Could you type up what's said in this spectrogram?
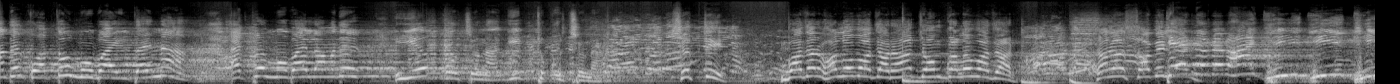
তোমাদের কত মোবাইল তাই না? একটা মোবাইল আমাদের ইয়ে করছ না গিফট করছ না। সত্যি? বাজার ভালো বাজার হ্যাঁ? জমকালো বাজার। সারা সবই ভাই? ঘি ঘি ঘি।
